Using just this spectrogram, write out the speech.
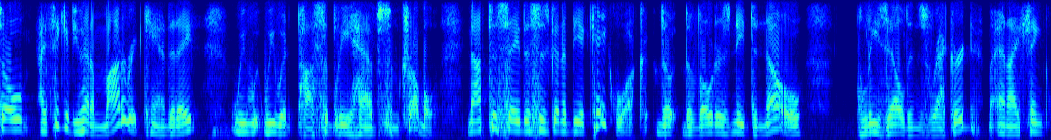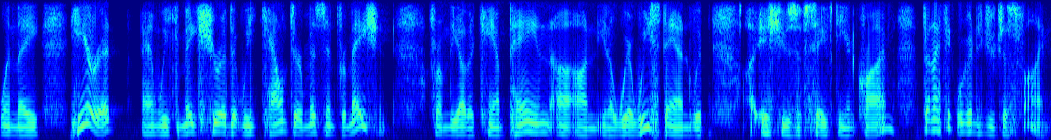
So I think if you had a moderate candidate, we we would possibly have some trouble. Not to say this is going to be a cakewalk. The the voters need to know Lee Zeldin's record, and I think when they hear it, and we can make sure that we counter misinformation from the other campaign uh, on you know where we stand with uh, issues of safety and crime, then I think we're going to do just fine.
